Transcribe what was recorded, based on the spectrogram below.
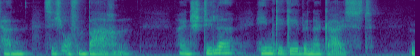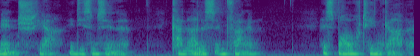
kann sich offenbaren. Ein stiller, hingegebener Geist, Mensch, ja, in diesem Sinne, kann alles empfangen. Es braucht Hingabe.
